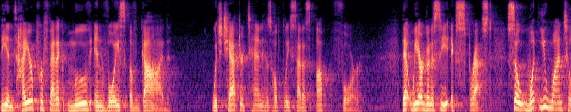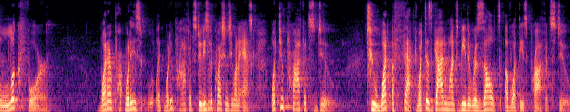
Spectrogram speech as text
the entire prophetic move and voice of God, which chapter 10 has hopefully set us up for, that we are going to see expressed. So, what you want to look for, what, are, what, is, like, what do prophets do? These are the questions you want to ask. What do prophets do? To what effect? What does God want to be the result of what these prophets do?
